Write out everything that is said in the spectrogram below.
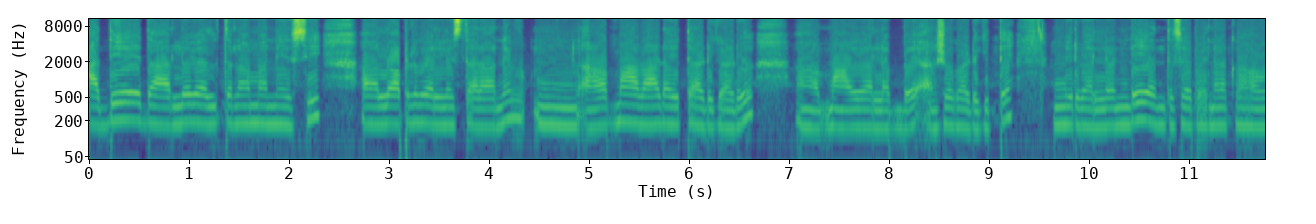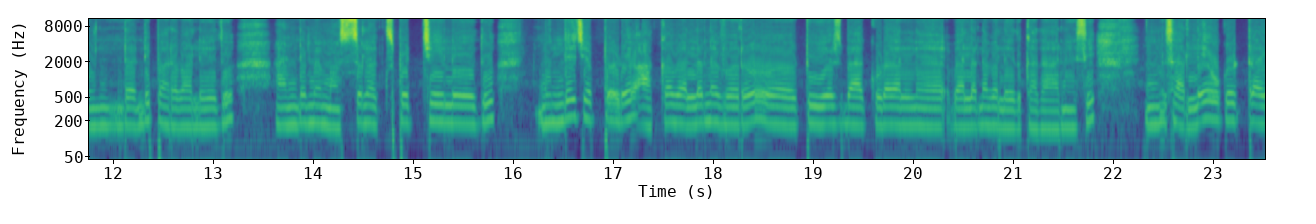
అదే దారిలో వెళ్తున్నాం అనేసి లోపలికి వెళ్ళనిస్తారా అని మా వాడైతే అడిగాడు. మా వాళ్ళ అబ్బాయి అశోక్ అడిగితే మీరు వెళ్ళండి. ఎంతసేపు అయినా కా- ఉండండి. పర్వాలేదు. అంటే మేము అస్సలు ఎక్స్పెక్ట్ చేయలేదు. ముందే చెప్పాడు అక్క వెళ్ళనివ్వరు. టూ ఇయర్స్ బ్యాక్ కూడా వెళ్ళని వెళ్ళనివ్వలేదు కదా అనేసి. సర్లే ఒక ట్రై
